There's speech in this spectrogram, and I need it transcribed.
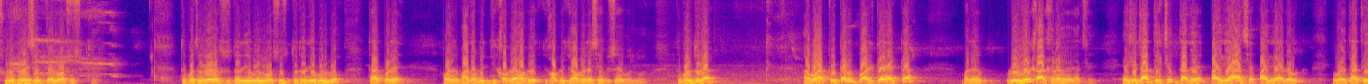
শুনে ফেলেছেন যে আমি অসুস্থ। তো প্রথমে অসুস্থতা দিয়ে বলব, অসুস্থতা দিয়ে বলব, তারপরে আমাদের ভাতা বৃদ্ধি কবে হবে হবে কি হবে না, সেই বিষয়ে বলব। তো বন্ধুরা, আমার টোটাল বডিটাই একটা মানে রোগের কারখানা হয়ে গেছে। এই যে দাঁত দেখছেন, দাঁতে পায়রিয়া আছে পায়রিয়া রোগ, এবং দাঁতে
